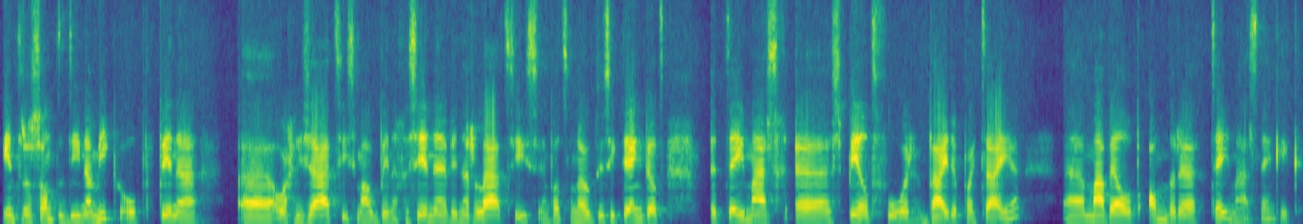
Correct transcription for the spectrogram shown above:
interessante dynamiek op binnen uh, organisaties, maar ook binnen gezinnen, binnen relaties en wat dan ook. Dus ik denk dat het thema uh, speelt voor beide partijen, maar wel op andere thema's, denk ik.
